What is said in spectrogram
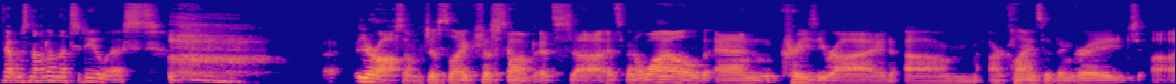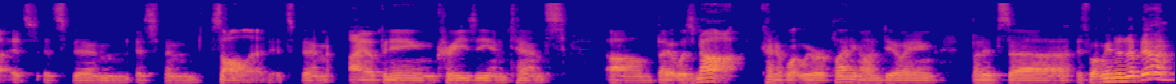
That was not on the to-do list. You're awesome. Just like fist bump. It's uh, it's been a wild and crazy ride. Um, our clients have been great. Uh, it's it's been it's been solid. It's been eye opening, crazy, intense. Um, but it was not kind of what we were planning on doing, but it's uh it's what we ended up doing.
